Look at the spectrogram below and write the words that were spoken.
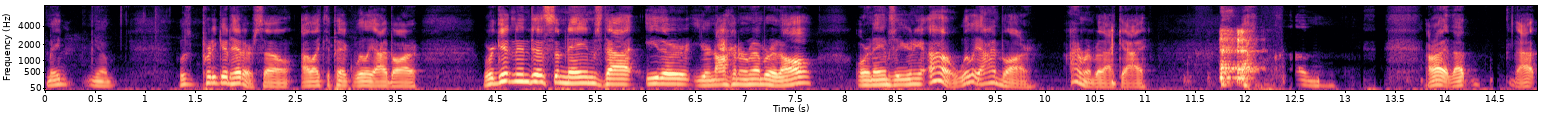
made you know was a pretty good hitter. So I like to pick Willy Aybar. We're getting into some names that either you're not going to remember at all, or names that you're going to oh Willy Aybar. I remember that guy. um, all right, that that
